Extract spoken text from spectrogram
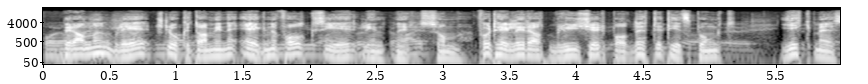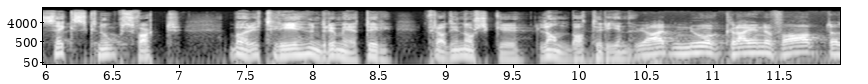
Äh. Brannen ble slukket av mine egne folk, sier Lindner, som forteller at Blücher på dette tidspunkt gikk med seks knops fart bare 300 meter fra de norske landbatteriene. Vi hadde bare kleine det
